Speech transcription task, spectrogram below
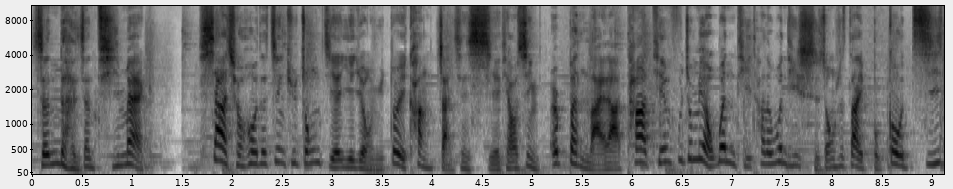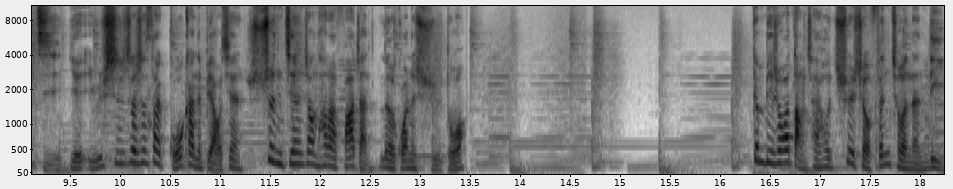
真的很像 T Mac。下球后在禁区终结也勇于对抗，展现协调性。而本来啊，他的天赋就没有问题，他的问题始终是在不够积极。也于是这是在果敢的表现，瞬间让他的发展乐观了许多。更别说他挡拆后确实有分球的能力，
